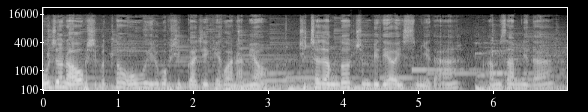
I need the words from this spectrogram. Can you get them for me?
오전 9시부터 오후 7시까지 개관하며 주차장도 준비되어 있습니다. 감사합니다.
